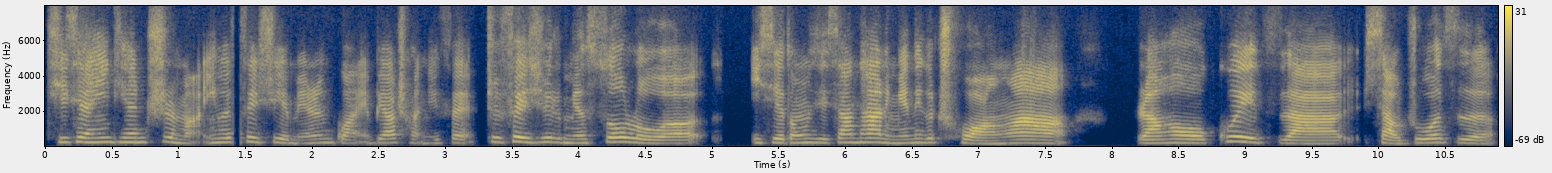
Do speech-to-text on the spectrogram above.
提前一天制嘛，因为废墟也没人管，也不要场地费，去废墟里面搜罗一些东西，像它里面那个床啊，然后柜子啊、小桌子，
